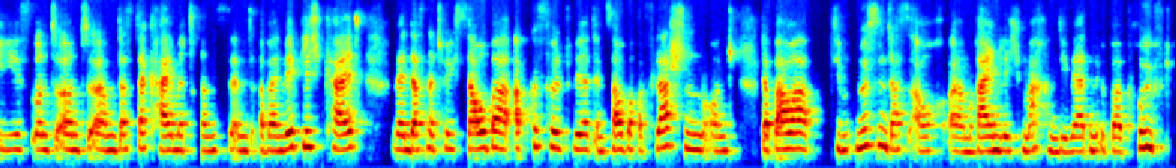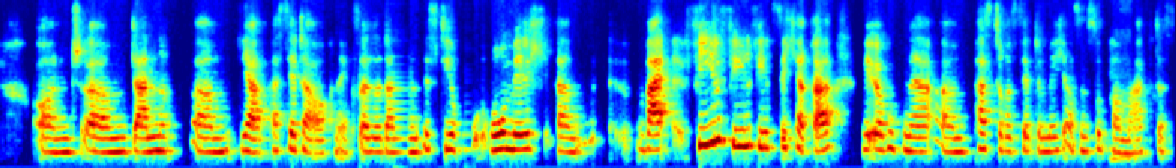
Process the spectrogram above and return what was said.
dies und, und ähm, dass da Keime drin sind. Aber in Wirklichkeit, wenn das natürlich sauber abgefüllt wird in saubere Flaschen und der Bauer, die müssen das auch ähm, reinlich machen, die werden überprüft. Und ähm, dann ähm, ja, passiert da auch nichts. Also dann ist die Rohmilch ähm, viel, viel, viel sicherer wie irgendeine ähm, pasteurisierte Milch aus dem Supermarkt. Das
